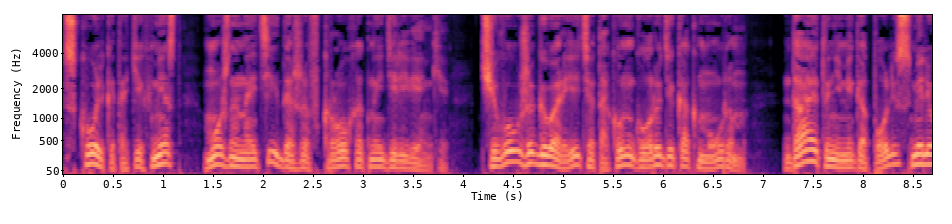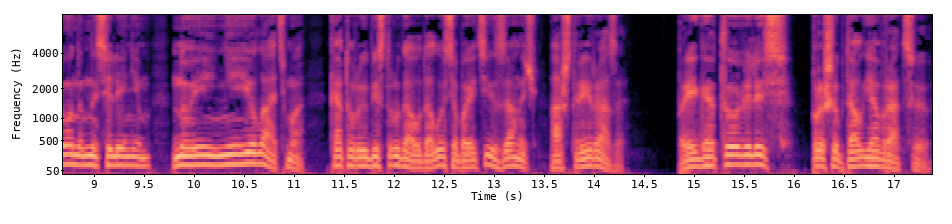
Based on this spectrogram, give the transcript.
сколько таких мест можно найти даже в крохотной деревеньке. Чего уже говорить о таком городе, как Муром. Да, это не мегаполис с миллионным населением, но и не Елатьма, которую без труда удалось обойти за ночь аж три раза. «Приготовились», — прошептал я в рацию.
